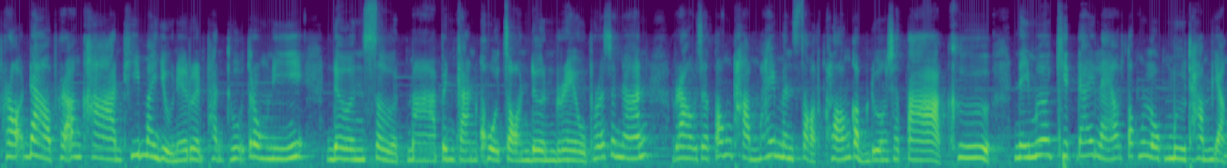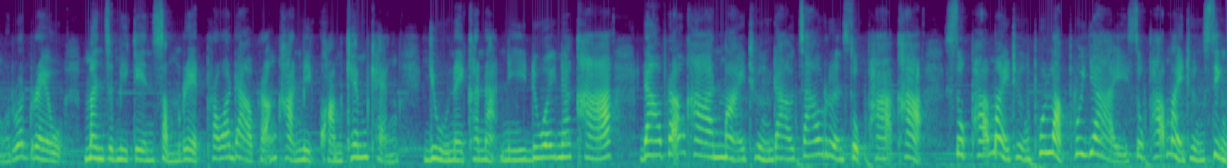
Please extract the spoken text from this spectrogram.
เพราะดาวพระอังคารที่มาอยู่ในเรือนพันธุตรงนี้ เดินเสิร์ชมาเป็นการโคจรเดินเร็ว เพราะฉะนั้นเราจะต้องทำให้มันสอดคล้องกับดวงชะตา คือ ในเมื่อคิดได้แล้วต้องลงมือทำอย่างรวดเร็ว มันจะมีเกณฑ์สำเร็จ เพราะว่าดาวพระอังคารมีความเข้มแข็งอยู่ในขณะนี้ด้วยนะคะ ดาวพระอังคารหมายถึงดาวเจ้าเรือนสุภะค่ะ สุภะหมายถึงผู้หลักผู้ใหญ่ สุภะหมายถึงสิ่ง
